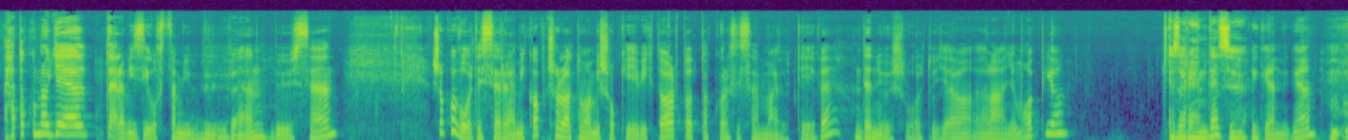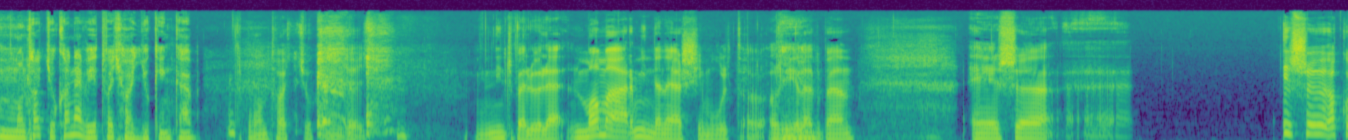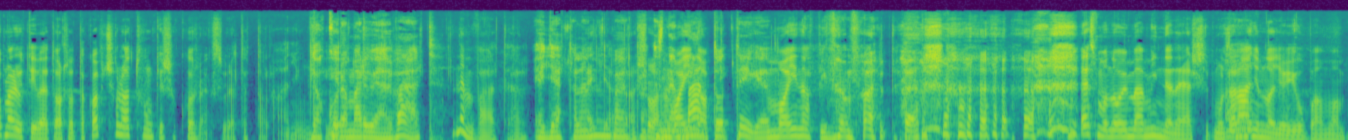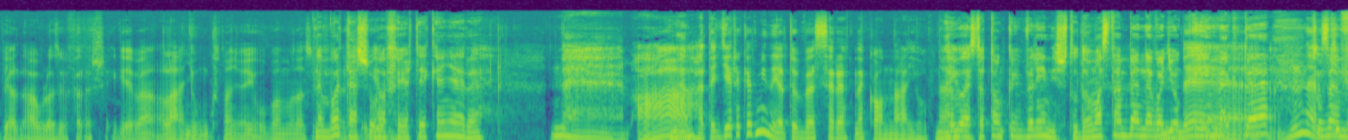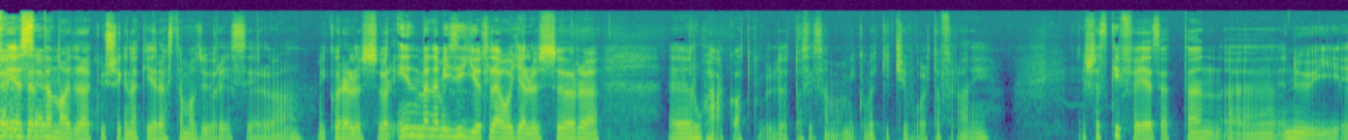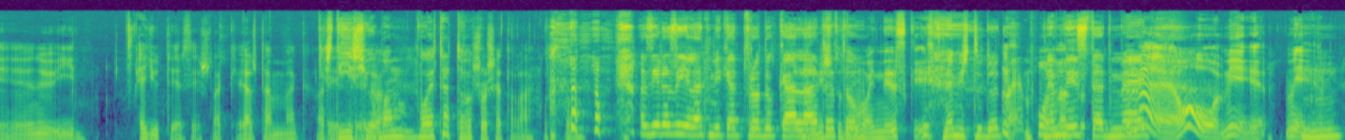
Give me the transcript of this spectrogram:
Hát akkor már ugye televízióztam bőven, bőszen, és akkor volt egy szerelmi kapcsolatom, ami sok évig tartott, akkor azt hiszem már öt éve, de nős volt ugye a lányom apja. Ez a rendező? Igen, igen. Mondhatjuk a nevét, vagy hagyjuk inkább? Mondhatjuk, mindegy. Nincs belőle. Ma már minden elsimult az igen. életben. És és akkor már öt éve tartott a kapcsolatunk, és akkor megszületett a lányunk. De akkor már ő elvált? Nem vált el. Egyáltalán, Egyáltalán nem vált soha. Ez nem mai bántott napig, téged? Mai napig nem vált el. Ezt mondom, hogy már minden elsipult. A lányom nagyon jóban van például az ő feleségével. A lányunk nagyon jóban van az ő Nem voltál soha féltékeny erre? Nem. Á, nem? hát egy gyereket minél többen szeretnek, annál jobb, nem? Há, jó, ezt a tankönyvből én is tudom, aztán benne vagyok nem, én meg te. Nem, az kifejezetten össze... nagy lelkűségnek éreztem az ő részéről, mikor először. Én bennem így, így jött le, hogy először ruhákat küldött, azt hiszem, amikor még kicsi volt a Frani. És ez kifejezetten női, női együttérzésnek éltem meg a És ti is jobban voltatok? Sose találkoztam. Azért az élet miket produkál, Nem látod, is tudom, hogy néz ki. Nem is tudod? Nem. Nem nézted meg? Nem, ó, miért? Miért? Mm.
